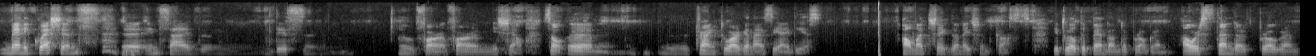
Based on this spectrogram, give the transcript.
many questions uh, inside this uh, for for Michelle. So, um, trying to organize the ideas how much egg donation costs. It will depend on the program. Our standard program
